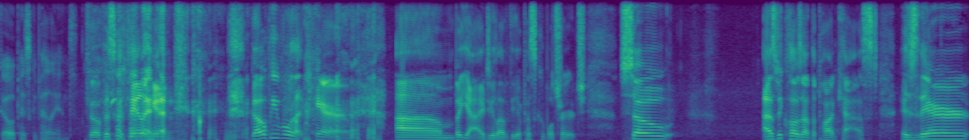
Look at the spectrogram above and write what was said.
go Episcopalians. Go Episcopalians. Go people that care. Um, but yeah, I do love the Episcopal Church. So as we close out the podcast, is there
